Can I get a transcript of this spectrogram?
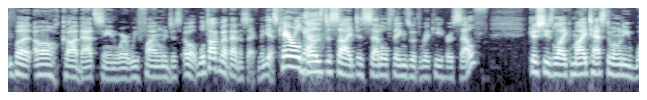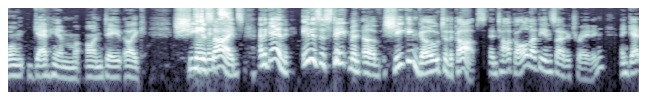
but oh god, that scene where we finally just oh, we'll talk about that in a second. But yes, Carol Yeah. does decide to settle things with Ricky herself because she's like, my testimony won't get him on Dave. Like, she David's- decides, and again, it is a statement of she can go to the cops and talk all about the insider trading and get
